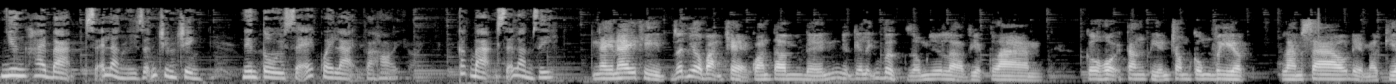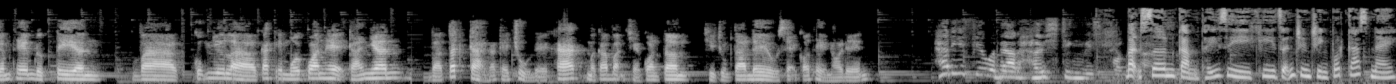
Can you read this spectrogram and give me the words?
nhưng hai bạn sẽ là người dẫn chương trình, nên tôi sẽ quay lại và hỏi, các bạn sẽ làm gì? Ngày nay thì rất nhiều bạn trẻ quan tâm đến những cái lĩnh vực giống như là việc làm, cơ hội thăng tiến trong công việc, làm sao để mà kiếm thêm được tiền và cũng như là các cái mối quan hệ cá nhân và tất cả các cái chủ đề khác mà các bạn trẻ quan tâm thì chúng ta đều sẽ có thể nói đến. Bạn Sơn cảm thấy gì khi dẫn chương trình podcast này?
